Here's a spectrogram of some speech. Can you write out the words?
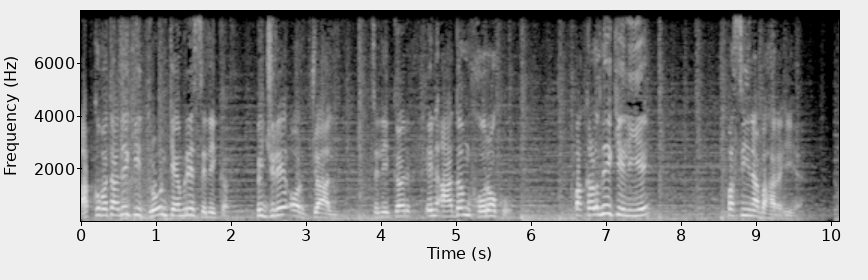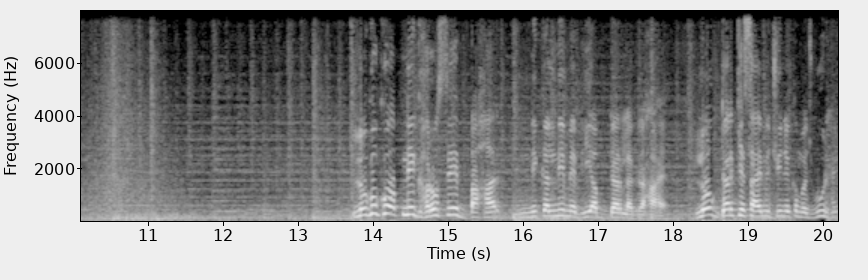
आपको बता दें कि ड्रोन कैमरे से लेकर पिंजरे और जाल से लेकर इन आदमखोरों को पकड़ने के लिए पसीना बहा रही है। लोगों को अपने घरों से बाहर निकलने में भी अब डर लग रहा है। लोग डर के साय में जीने को मजबूर हैं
